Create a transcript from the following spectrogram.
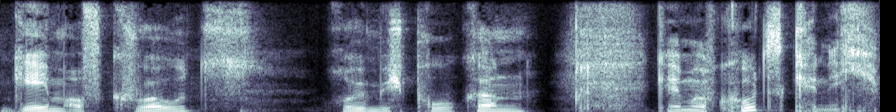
Game of Quotes, Römisch Pokern. Game of Codes kenne ich.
